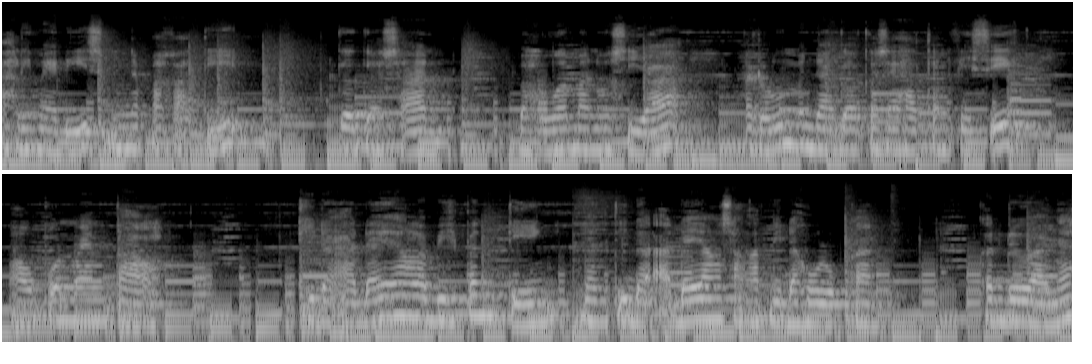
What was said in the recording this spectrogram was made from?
Ahli medis menyepakati gagasan bahwa manusia perlu menjaga kesehatan fisik maupun mental. Tidak ada yang lebih penting dan tidak ada yang sangat didahulukan. Keduanya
